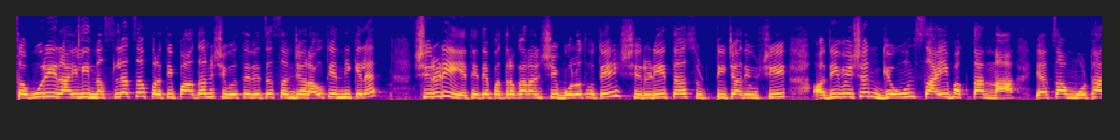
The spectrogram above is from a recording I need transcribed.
सबुरी राहिली नसल्याचं प्रतिपादन शिवसेनेचे संजय राऊत यांनी केलंय. शिर्डी येथे ते पत्रकारांशी बोलत होते. शिर्डीत सुट्टीच्या दिवशी अधिवेशन घेऊन साई भक्तांना याचा मोठा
